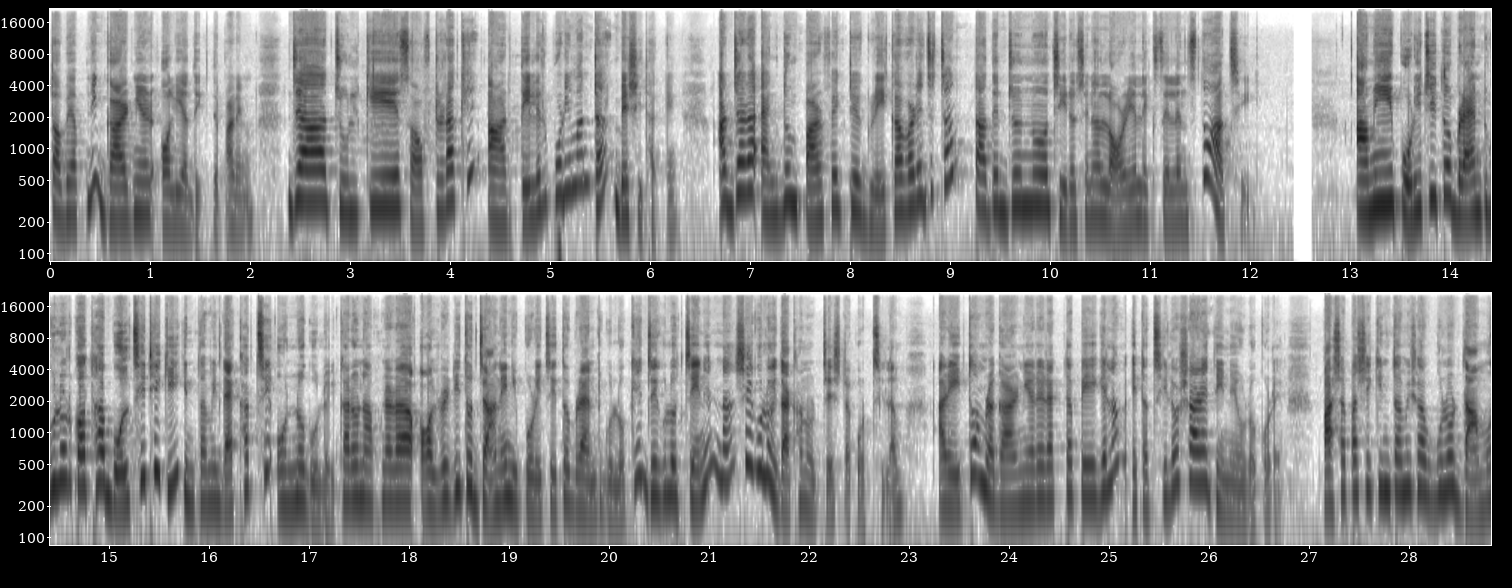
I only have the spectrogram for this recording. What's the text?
তবে আপনি গার্নিয়ার অলিয়া দেখতে পারেন, যা চুলকে সফট রাখে আর তেলের পরিমাণটা বেশি থাকে। আর যারা একদম পারফেক্ট গ্রে কাভারেজ চান, তাদের জন্য চিরচেনা লরিয়াল এক্সেলেন্স তো আছেই। আমি পরিচিত ব্র্যান্ডগুলোর কথা বলছি ঠিকই, কিন্তু আমি দেখাচ্ছি অন্যগুলোই। কারণ আপনারা অলরেডি তো জানেনই পরিচিত ব্র্যান্ডগুলোকে, যেগুলো চেনেন না, সেগুলোই দেখানোর চেষ্টা করছিলাম। আর এই তো আমরা গার্নিয়ারের একটা পেয়ে গেলাম, এটা ছিল সাড়ে তিন ইউরো করে। পাশাপাশি কিন্তু আমি সবগুলোর দামও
